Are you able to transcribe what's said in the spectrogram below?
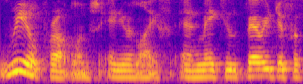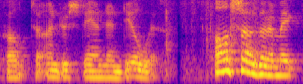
real problems in your life and make you very difficult to understand and deal with. Also, I'm going to make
